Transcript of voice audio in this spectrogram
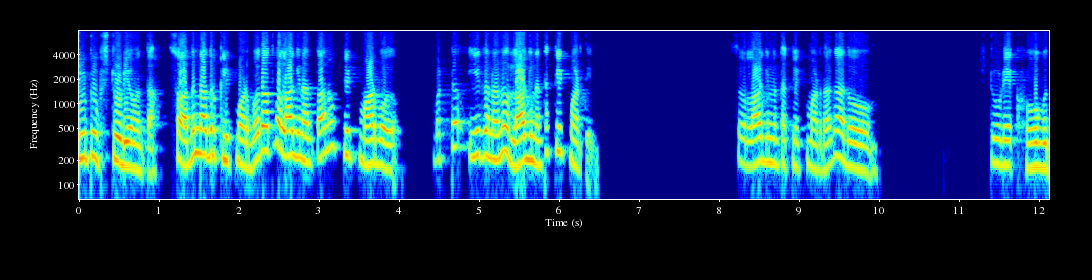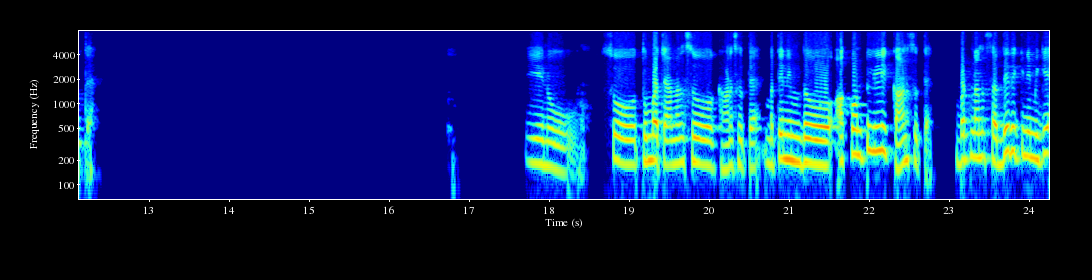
ಯೂಟ್ಯೂಬ್ ಸ್ಟುಡಿಯೋ ಅಂತ. ಸೊ ಅದನ್ನಾದ್ರೂ ಕ್ಲಿಕ್ ಮಾಡ್ಬೋದು ಅಥವಾ ಲಾಗಿನ್ ಅಂತಾನು ಕ್ಲಿಕ್ ಮಾಡ್ಬೋದು. ಬಟ್ ಈಗ ನಾನು ಲಾಗಿನ್ ಅಂತ ಕ್ಲಿಕ್ ಮಾಡ್ತೀನಿ. ಸೊ ಲಾಗಿನ್ ಅಂತ ಕ್ಲಿಕ್ ಮಾಡಿದಾಗ ಅದು ಸ್ಟುಡಿಯೋಕ್ಕೆ ಹೋಗುತ್ತೆ. ಏನು ಸೊ ತುಂಬಾ ಚಾನಲ್ಸ್ ಕಾಣಿಸುತ್ತೆ. ಮತ್ತೆ ನಿಮ್ದು ಅಕೌಂಟ್ ಇಲ್ಲಿ ಕಾಣಿಸುತ್ತೆ. ಬಟ್ ನಾನು ಸದ್ಯದಕ್ಕೆ ನಿಮಗೆ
